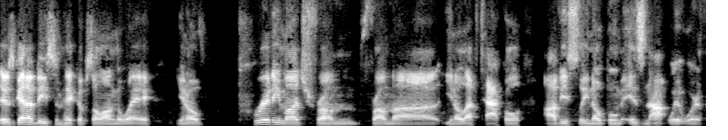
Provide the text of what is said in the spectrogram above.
There's going to be some hiccups along the way. You know, pretty much from from uh, you know left tackle. Obviously, Noteboom is not Whitworth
